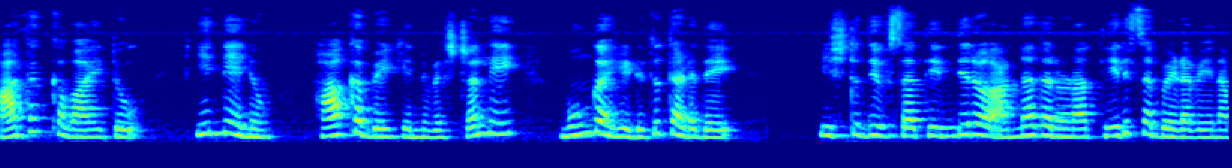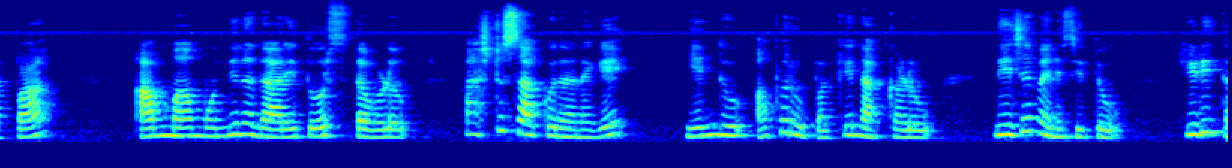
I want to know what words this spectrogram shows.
ಆತಂಕವಾಯಿತು. ಇನ್ನೇನು? ಹಾಕಬೇಕೆನ್ನುವಷ್ಟರಲ್ಲಿ ಮುಂಗ ಹಿಡಿದು ತಡೆದೆ. ಇಷ್ಟು ದಿವಸ ತಿಂದಿರೋ ಅನ್ನದ ಋಣ ತೀರಿಸಬೇಡವೇನಪ್ಪ? ಅಮ್ಮ ಮುಂದಿನ ದಾರಿ ತೋರಿಸಿದವಳು. ಅಷ್ಟು ಸಾಕು ನನಗೆ ಎಂದು ಅಪರೂಪಕ್ಕೆ ನಕ್ಕಳು. ನಿಜವೆನಿಸಿತು. ಹಿಡಿತ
